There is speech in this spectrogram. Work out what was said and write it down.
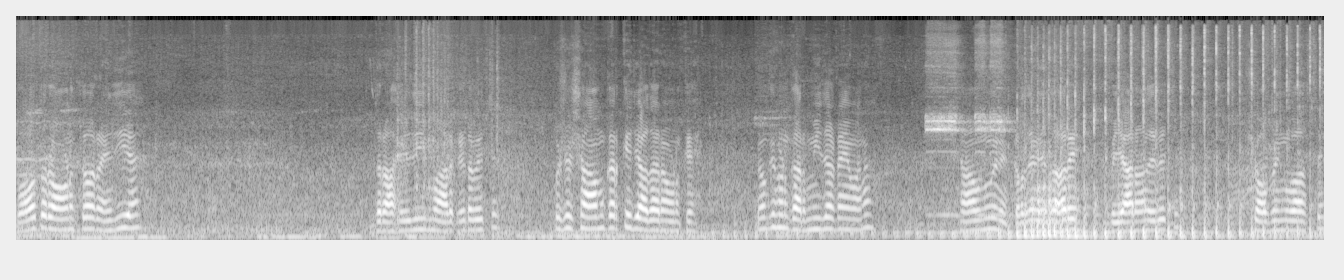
ਬਹੁਤ ਰੌਣਕ ਰਹਿੰਦੀ ਹੈ। ਦਰਾਹੇ ਦੀ ਮਾਰਕੀਟ ਵਿੱਚ। ਕੁਛ ਸ਼ਾਮ ਕਰਕੇ ਜ਼ਿਆਦਾ ਰੌਣਕ ਹੈ। ਕਿਉਂਕਿ ਹੁਣ ਗਰਮੀ ਦਾ ਟਾਈਮ ਆ ਨਾ। ਸ਼ਾਮ ਨੂੰ ਹੀ ਨਿਕਲਦੇ ਨੇ ਸਾਰੇ ਬਾਜ਼ਾਰਾਂ ਦੇ ਵਿੱਚ ਸ਼ਾਪਿੰਗ ਵਾਸਤੇ।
